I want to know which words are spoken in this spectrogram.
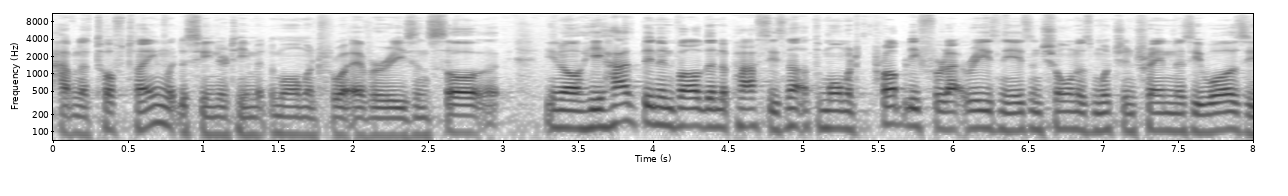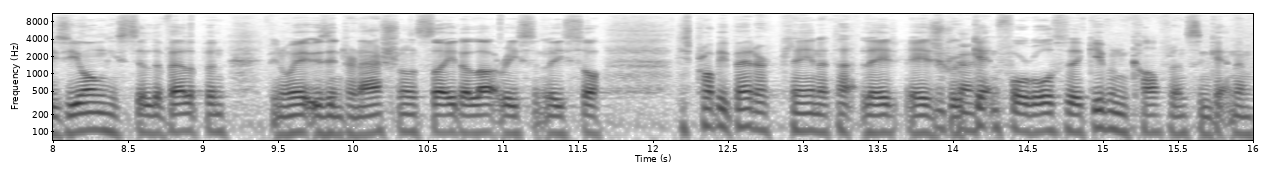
having a tough time with the senior team at the moment for whatever reason. So, you know, he has been involved in the past. He's not at the moment, probably for that reason. He isn't shown as much in training as he was. He's young, he's still developing. Been away to his international side a lot recently. So, he's probably better playing at that age group, okay. getting four goals to give him confidence and getting him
